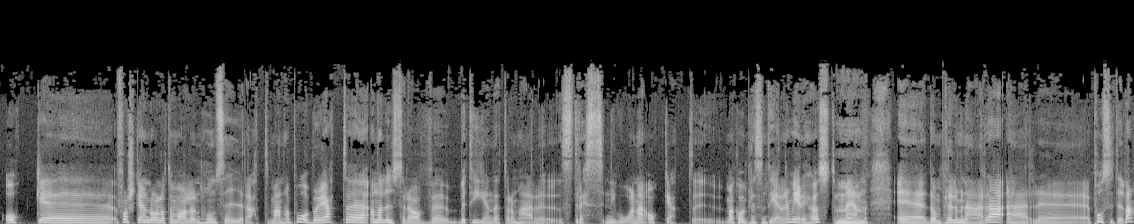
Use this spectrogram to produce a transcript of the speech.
Och eh, forskaren då, Lotta Wahlund, hon säger att man har påbörjat eh, analyser av eh, beteendet och de här eh, stressnivåerna och att man kommer presentera det mer i höst. Mm. Men de preliminära är positiva.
